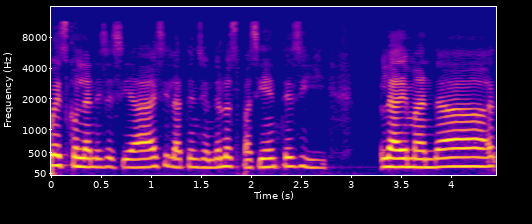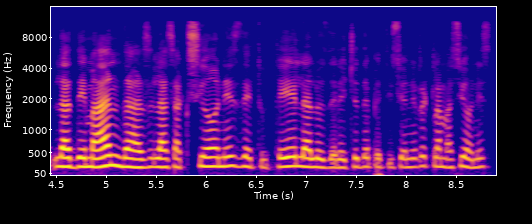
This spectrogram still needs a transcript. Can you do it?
pues con las necesidades y la atención de los pacientes y la demanda, las demandas, las acciones de tutela, los derechos de petición y reclamaciones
